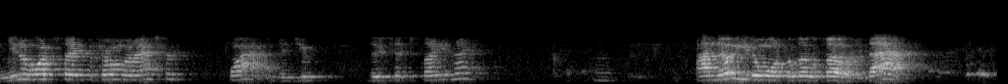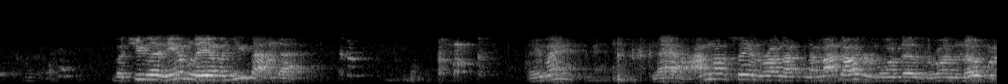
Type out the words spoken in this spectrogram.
And you know what the state patrolman asked her? Why did you do such a thing as that? I know you don't want the little fellow to die, but you let him live and you about die. Amen. Now, I'm not saying run out. Now, my daughter's one does running over.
